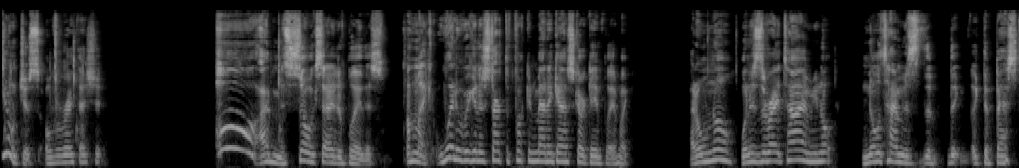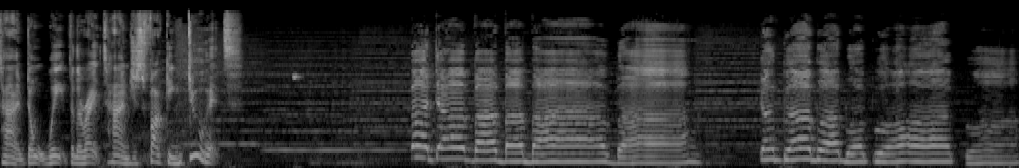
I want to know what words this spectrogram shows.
You don't just overwrite that shit. Oh, I'm so excited to play this. I'm like, when are we gonna start the fucking Madagascar gameplay? I'm like, I don't know. When is the right time? You know, no time is the, the like the best time. Don't wait for the right time. Just fucking do it. Ba da ba ba ba ba. Blah blah blah blah blah.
